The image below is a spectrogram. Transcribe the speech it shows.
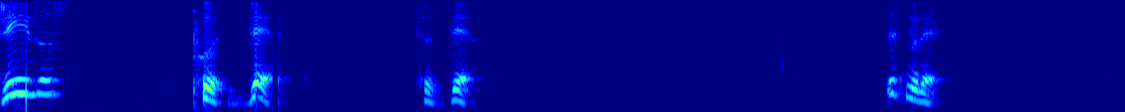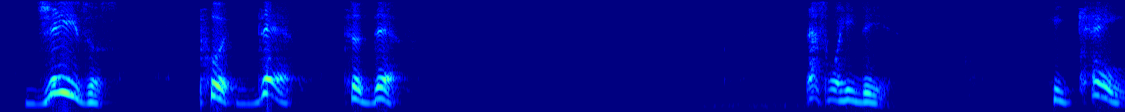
Jesus put death to death. Listen to that. Jesus put death to death. That's what he did. He came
